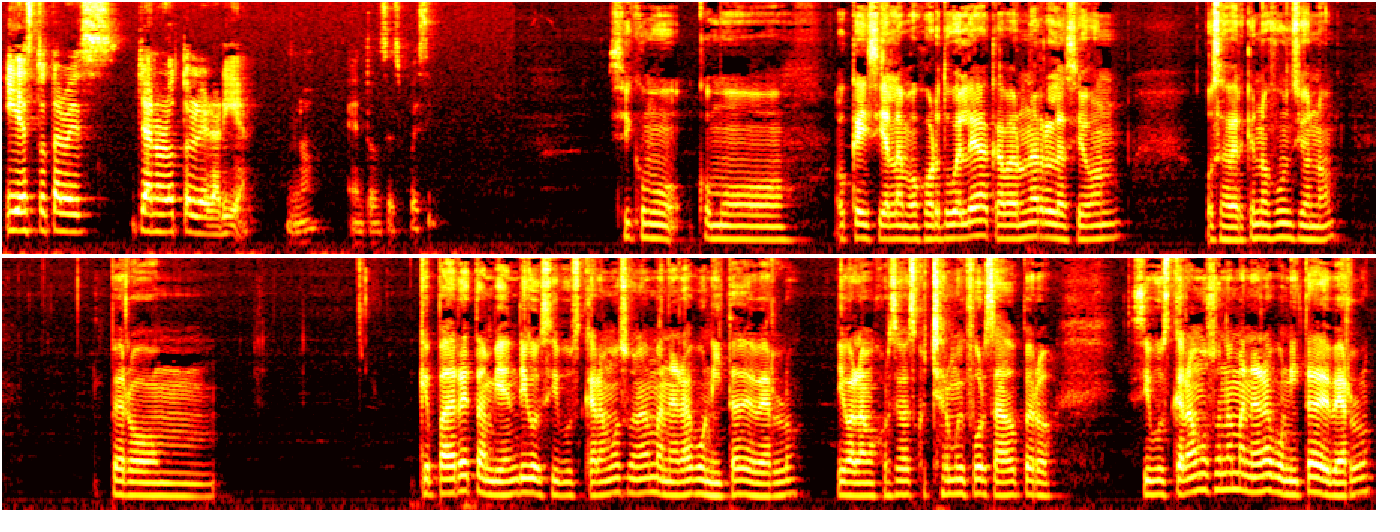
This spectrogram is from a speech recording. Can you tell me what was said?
y esto tal vez ya no lo toleraría, ¿no? Entonces, pues sí. Sí, como, como, ok, si a lo mejor duele acabar una relación o saber que no funcionó, pero mm, qué padre también, digo, si buscáramos una manera bonita de verlo, digo, a lo mejor se va a escuchar muy forzado, pero si buscáramos una manera bonita de verlo,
